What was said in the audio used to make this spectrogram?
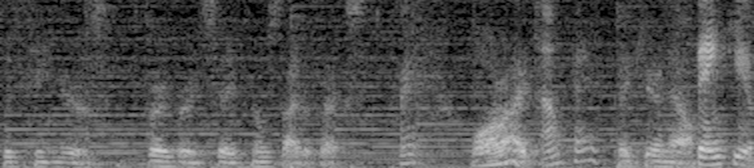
15 years. It's very, very safe, no side effects. Great. Well, all right. Okay. Take care now. Thank you.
